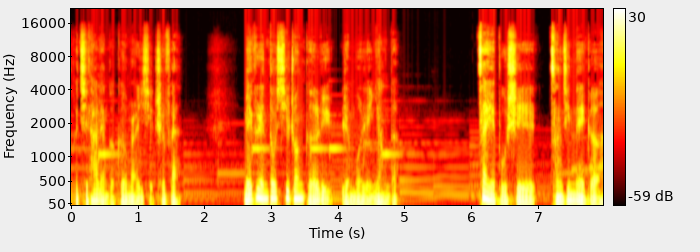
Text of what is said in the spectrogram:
和其他两个哥们儿一起吃饭，每个人都西装革履、人模人样的，再也不是曾经那个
